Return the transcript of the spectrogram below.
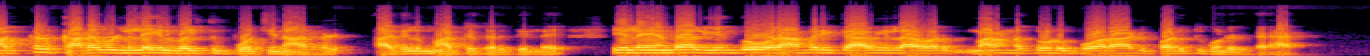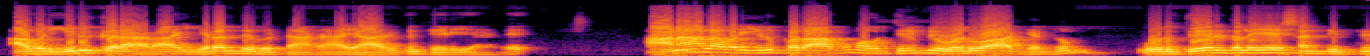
மக்கள் கடவுள் நிலையில் வைத்து போற்றினார்கள் அதில் மாற்று கருத்தில்லை இல்லை. என்றால் எங்கோ ஒரு அமெரிக்காவில் அவர் மரணத்தோடு போராடி படுத்துக் கொண்டிருக்கிறார். அவர் இருக்கிறாரா இறந்து விட்டாரா யாருக்கும் தெரியாது. ஆனால் அவர் இருப்பதாகவும் அவர் திரும்பி வருவார் என்றும் ஒரு தேர்தலையே சந்தித்து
